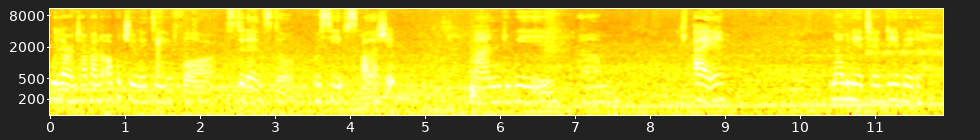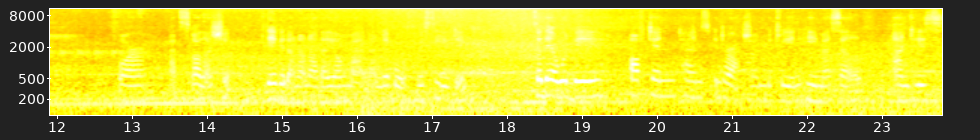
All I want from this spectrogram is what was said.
we learned of an opportunity for students to receive scholarship, and we, um, I nominated David for that scholarship. David and another young man, and they both received it. So there would be oftentimes interaction between he, myself, and his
